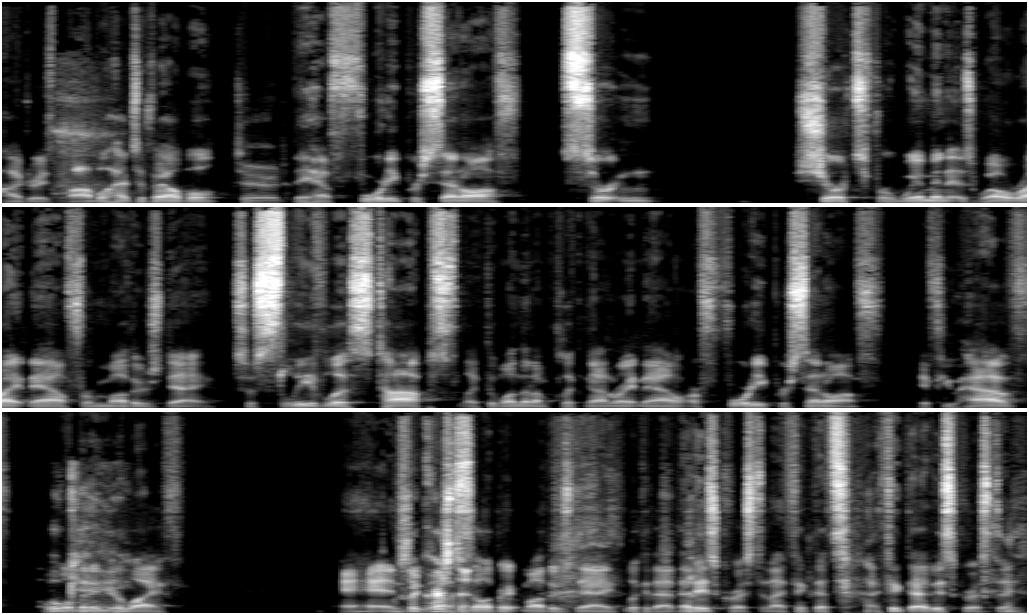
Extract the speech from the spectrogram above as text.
Padres bobbleheads available. Dude. They have 40% off certain shirts for women as well right now for Mother's Day. So sleeveless tops like the one that I'm clicking on right now are 40% off. If you have a woman in your life and Looks you like want to Kristen. celebrate Mother's Day, look at that. That is Kristen. I think that's I think that is Kristen.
